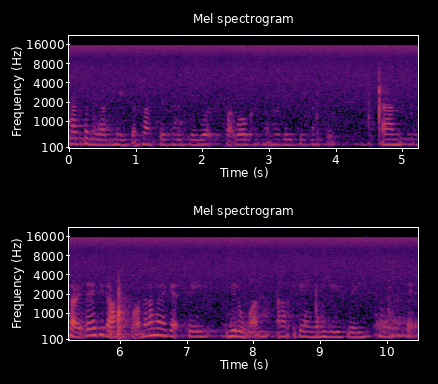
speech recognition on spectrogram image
have something underneath, and plastic obviously works quite well because it's not going to bleed through plastic. Um, so there's your darkest one. Then I'm going to get the middle one, and I'm again going to use the small tip.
